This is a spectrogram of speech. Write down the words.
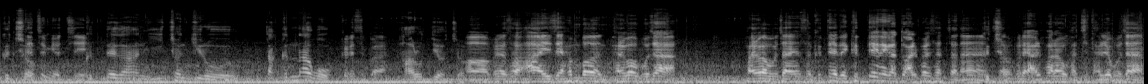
그쵸. 그때쯤이었지. 그때가 한 2,000km 딱 끝나고 그랬을 거야. 바로 뛰었죠. 어, 그래서 아 이제 한번 밟아보자. 밟아보자 해서 그때 내- 그때 내가 또 알파를 샀잖아. 그쵸. 어, 그래 알파라고 같이 달려보자.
